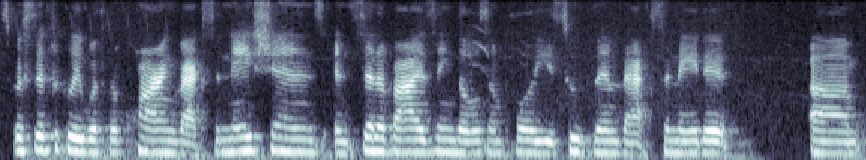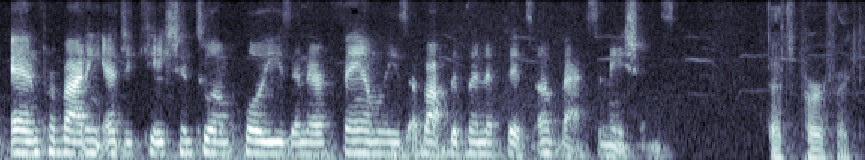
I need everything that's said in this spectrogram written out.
specifically with requiring vaccinations, incentivizing those employees who've been vaccinated, um, and providing education to employees and their families about the benefits of vaccinations. That's perfect.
